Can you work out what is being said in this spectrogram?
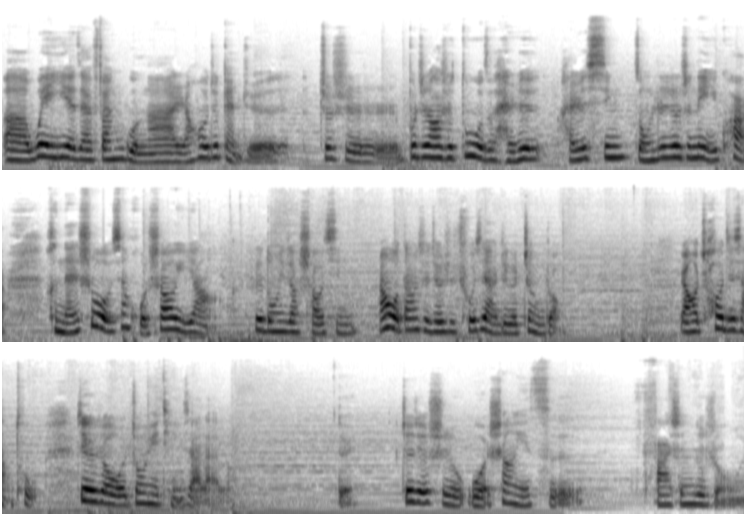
呃，胃液在翻滚啊，然后就感觉就是不知道是肚子还是还是心，总之就是那一块很难受，像火烧一样，这个东西叫烧心。然后我当时就是出现了这个症状。然后超级想吐，这个时候我终于停下来了。这就是我上一次发生这种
